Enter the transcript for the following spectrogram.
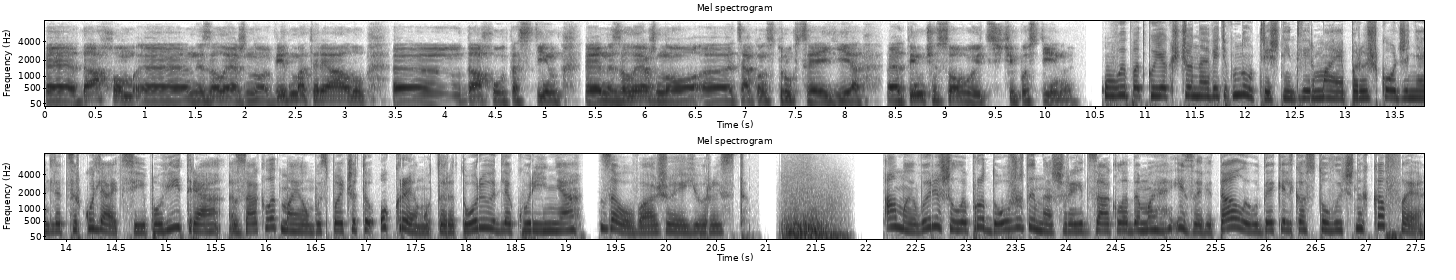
е, дахом незалежно від матеріалу даху та стін, незалежно ця конструкція є тимчасовою чи постійною. У випадку, якщо навіть внутрішній двір має перешкодження для циркуляції повітря, заклад має обезпечити окрему територію для куріння, зауважує юрист. А ми вирішили продовжити наш рейд закладами і завітали у декілька столичних кафе,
